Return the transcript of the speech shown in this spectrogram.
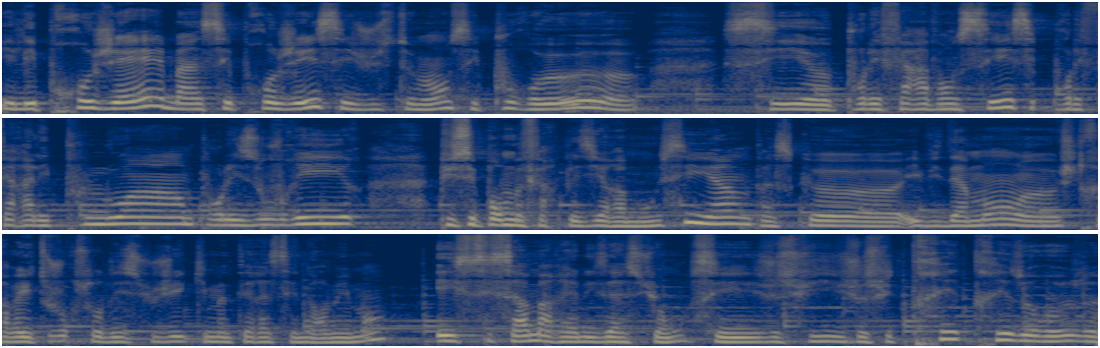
Et les projets, ben ces projets, c'est justement, c'est pour eux, c'est euh, pour les faire avancer, c'est pour les faire aller plus loin, pour les ouvrir. Puis c'est pour me faire plaisir à moi aussi, hein, parce que euh, évidemment, euh, je travaille toujours sur des sujets qui m'intéressent énormément. Et c'est ça ma réalisation. C'est, je suis, je suis très très heureuse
